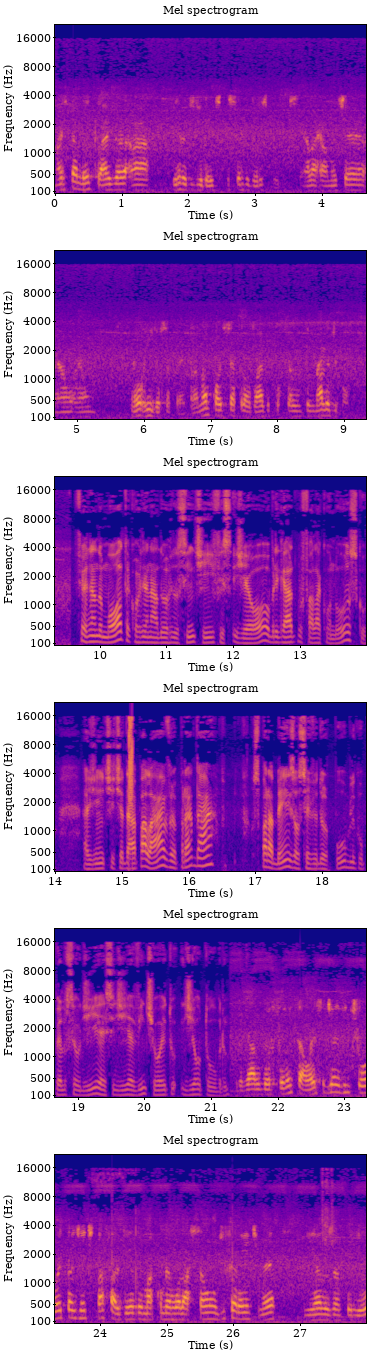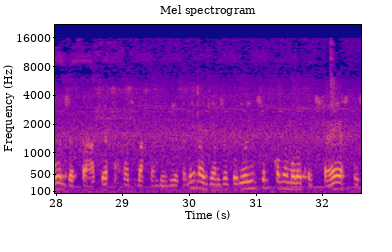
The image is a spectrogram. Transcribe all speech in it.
mas também traz a, a perda de direitos para os servidores públicos. Ela realmente é, é, um, é, um, é horrível essa PEC. Ela não pode ser aprovada porque ela não tem nada de bom. Fernando Mota, coordenador do Científicos GO, obrigado por falar conosco. A gente te dá a palavra para dar os parabéns ao servidor público pelo seu dia, esse dia 28 de outubro. Obrigado, Delfino. Então, esse dia 28 a gente está fazendo uma comemoração diferente, né? Em anos anteriores, até por conta da pandemia também, mas em anos anteriores a gente sempre comemorou com festas,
